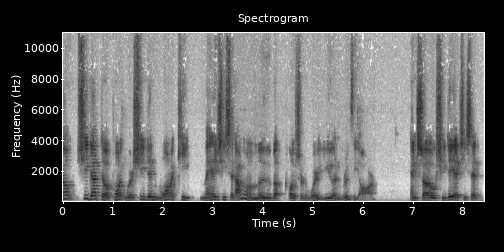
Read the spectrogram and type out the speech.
Well, she got to a point where she didn't want to keep managing. She said, I want to move up closer to where you and Ruthie are. And so she did. She said,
